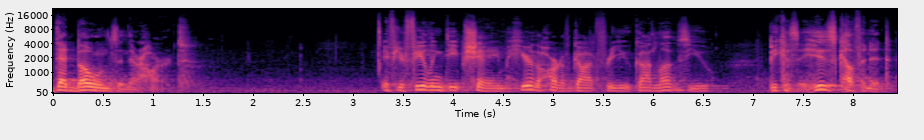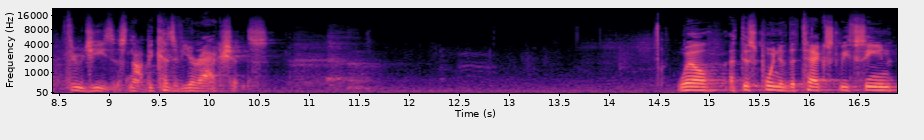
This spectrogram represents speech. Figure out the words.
dead bones in their heart. If you're feeling deep shame, hear the heart of God for you. God loves you because of his covenant through Jesus, not because of your actions. Well, at this point of the text, we've seen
